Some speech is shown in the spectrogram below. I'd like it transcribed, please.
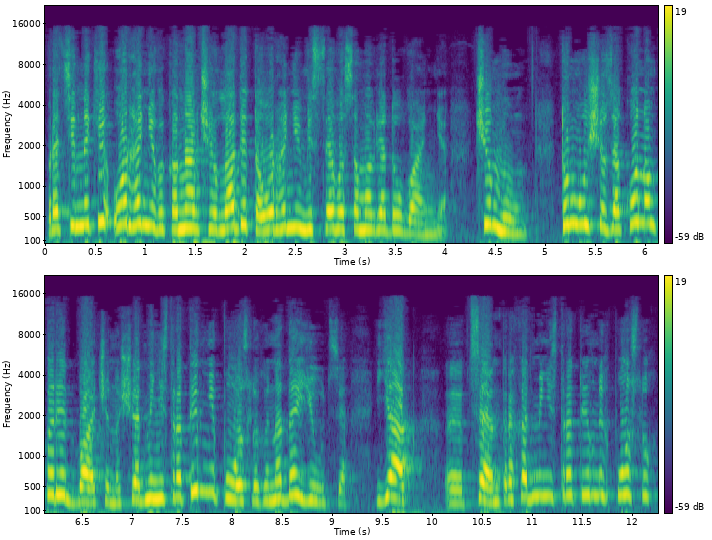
працівники органів виконавчої влади та органів місцевого самоврядування. Чому? Тому що законом передбачено, що адміністративні послуги надаються як е, центрах адміністративних послуг,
